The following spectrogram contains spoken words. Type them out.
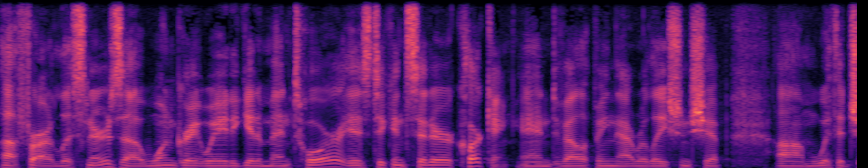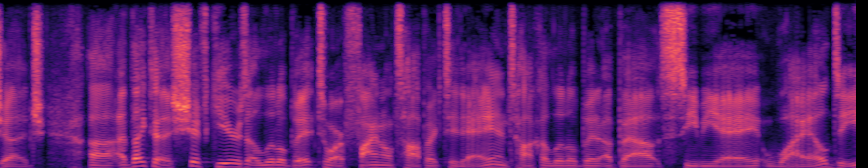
uh, for our listeners, uh, one great way to get a mentor is to consider clerking and developing that relationship um, with a judge. Uh, I'd like to shift gears a little bit to our final topic today and talk a little bit about CBA YLD.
